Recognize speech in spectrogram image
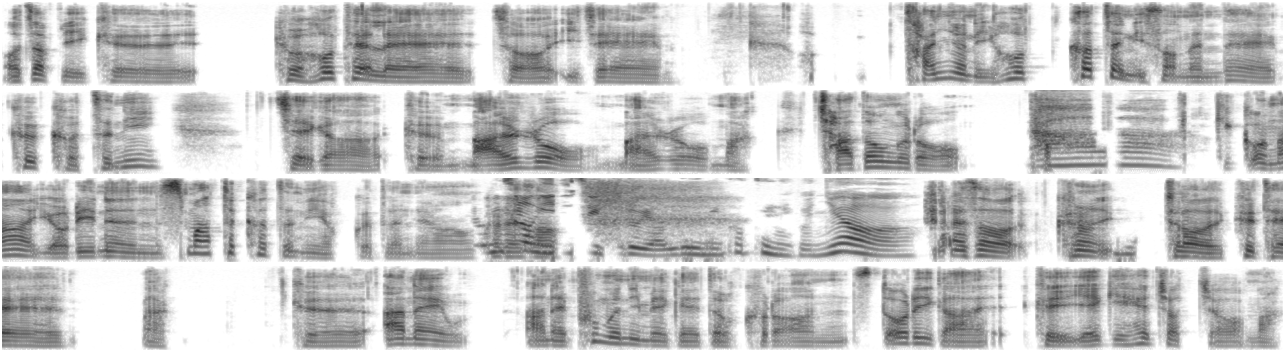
어차피 그, 그 호텔에 저 이제 당연히 호, 커튼이 있었는데 그 커튼이 제가 그 말로 말로 막 자동으로 아. 닫거나 열리는 스마트 커튼이었거든요. 그래서 인식으로 열리는 커튼이군요. 그래서 그저 음. 그때 그 아내 아내 부모님에게도 그런 스토리가 그 얘기해줬죠. 막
